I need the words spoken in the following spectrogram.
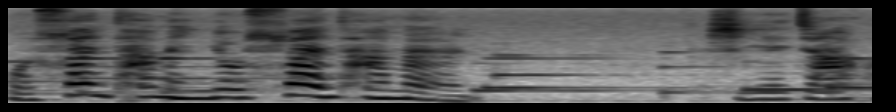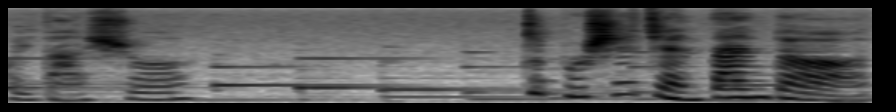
我算他们又算他们。实业家回答说：“这不是简单的，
